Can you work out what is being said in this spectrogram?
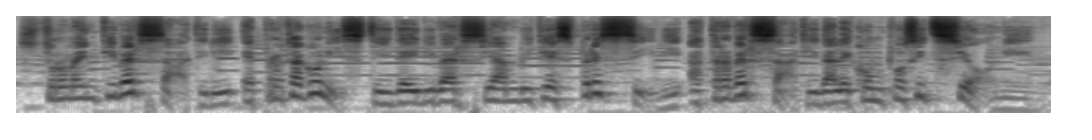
Strumenti versatili e protagonisti dei diversi ambiti espressivi attraversati dalle composizioni.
